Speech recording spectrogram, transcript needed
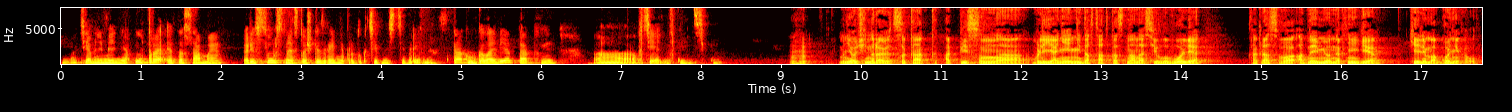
но тем не менее утро — это самое ресурсное с точки зрения продуктивности время. Как в голове, так и э, в теле, в принципе. Мне очень нравится, как описано влияние недостатка сна на силу воли как раз в одноименной книге Келли МакГонигал –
